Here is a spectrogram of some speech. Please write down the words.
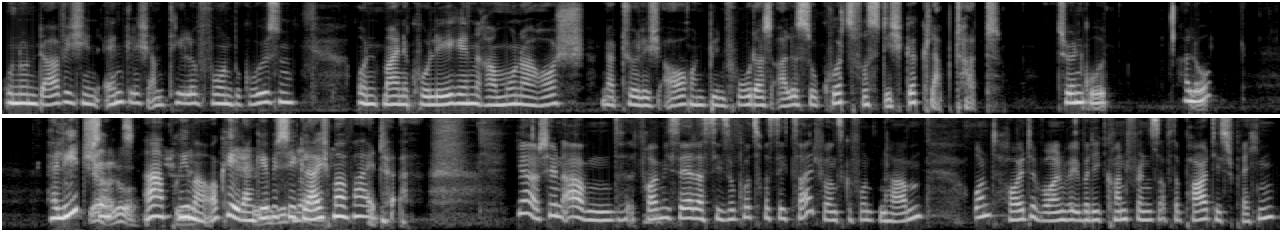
und nun darf ich ihn endlich am Telefon begrüßen und meine Kollegin Ramona Roche natürlich auch und bin froh, dass alles so kurzfristig geklappt hat. Schön gut. Hallo? Herr Lietsch? Ja, hallo. Ah, prima. Okay, dann gebe ich Sie gleich mal weiter. Ja, schönen Abend. Ich freue mich sehr, dass Sie so kurzfristig Zeit für uns gefunden haben. Und heute wollen wir über die Conference of the Parties sprechen,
